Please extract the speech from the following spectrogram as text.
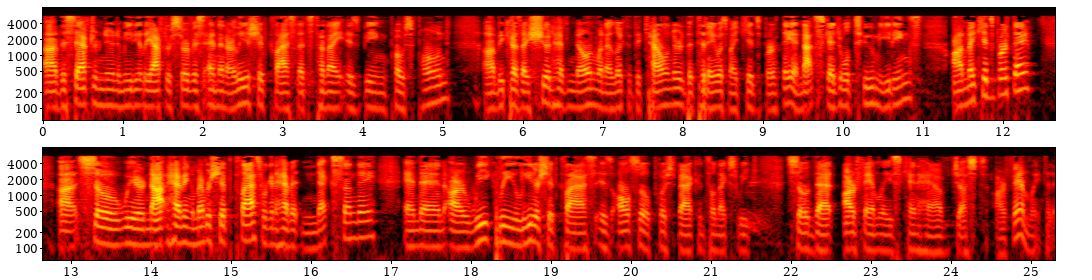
uh, this afternoon immediately after service, and then our leadership class that's tonight is being postponed uh, because I should have known when I looked at the calendar that today was my kid's birthday and not scheduled two meetings on my kid's birthday. Uh, so we are not having a membership class. We're going to have it next Sunday, and then our weekly leadership class is also pushed back until next week, so that our families can have just our family today.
